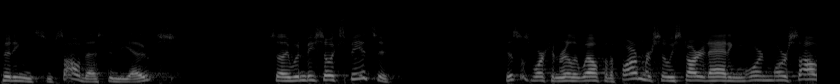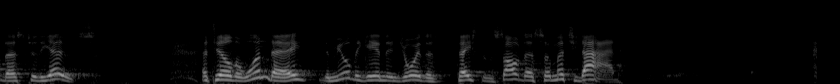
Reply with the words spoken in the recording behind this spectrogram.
putting some sawdust in the oats so they wouldn't be so expensive. This was working really well for the farmer, so he started adding more and more sawdust to the oats. Until the one day, the mule began to enjoy the taste of the sawdust so much he died.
